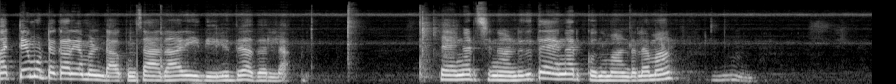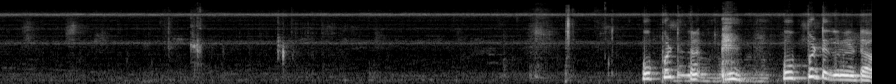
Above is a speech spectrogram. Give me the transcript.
മറ്റേ മുട്ടക്കറി നമ്മൾ ഉണ്ടാക്കും സാധാ രീതിയിൽ ഇത് അതല്ല. തേങ്ങ അരച്ചങ്ങാണ്ട് ഇത് തേങ്ങ അരക്കൊന്നും വേണ്ടല്ലേ മാ ഉപ്പിട്ട് ഉപ്പിട്ടിക്കണു കേട്ടോ.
